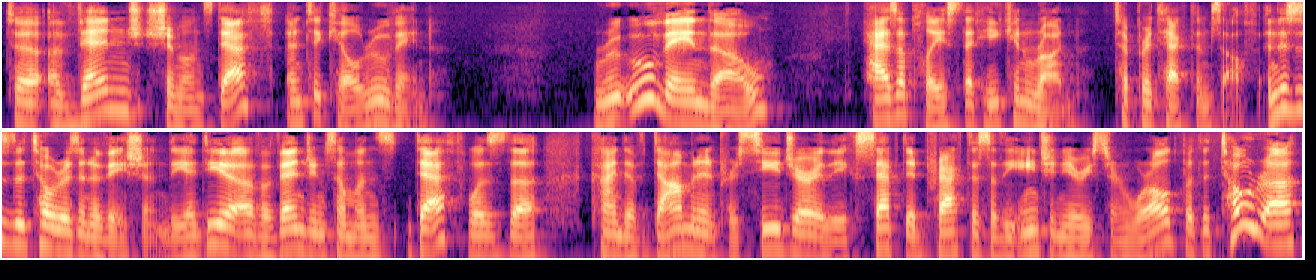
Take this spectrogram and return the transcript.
to avenge Shimon's death and to kill Reuven. Reuven, though, has a place that he can run to protect himself. And this is the Torah's innovation. The idea of avenging someone's death was the kind of dominant procedure, the accepted practice of the ancient Near Eastern world, but the Torah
